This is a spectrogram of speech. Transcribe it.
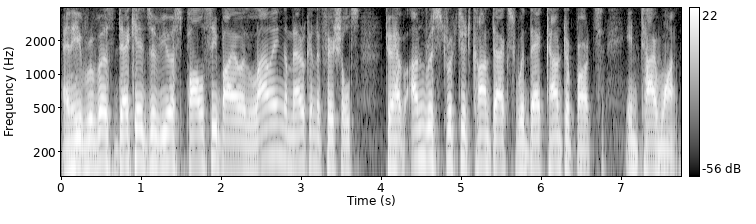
And he reversed decades of U.S. policy by allowing American officials to have unrestricted contacts with their counterparts in Taiwan.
